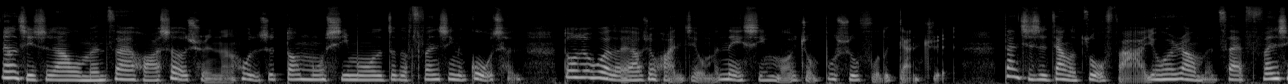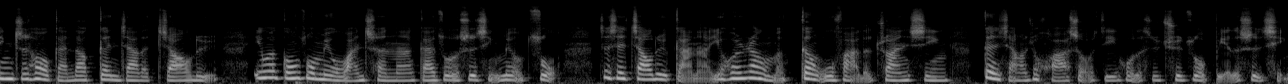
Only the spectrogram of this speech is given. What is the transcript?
那其实啊，我们在滑社群啊，或者是东摸西摸的这个分心的过程，都是为了要去缓解我们内心某一种不舒服的感觉。但其实这样的做法，又会让我们在分心之后感到更加的焦虑，因为工作没有完成呢、该做的事情没有做，这些焦虑感呢、啊，也会让我们更无法的专心。更想要去划手机，或者是去做别的事情。《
